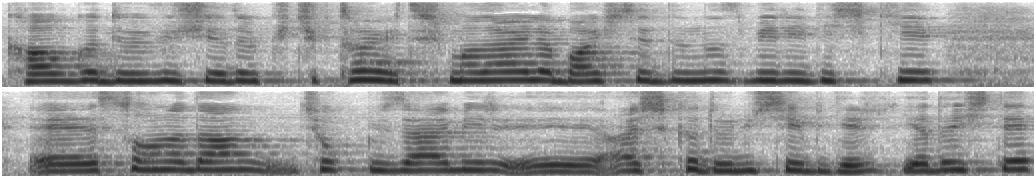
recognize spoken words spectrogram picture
kavga, dövüş ya da küçük tartışmalarla başladığınız bir ilişki e, sonradan çok güzel bir e, aşka dönüşebilir. Ya da işte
